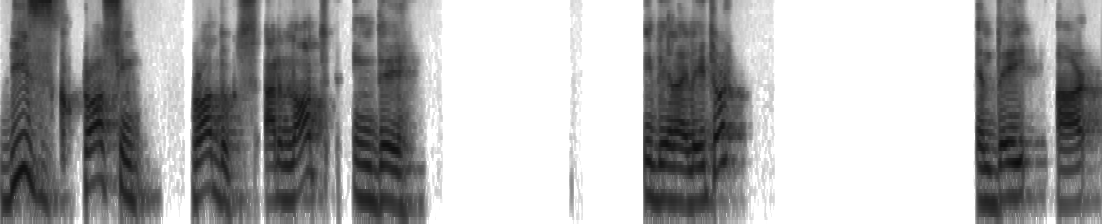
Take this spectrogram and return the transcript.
These crossing products are not in the in the annihilator and they are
